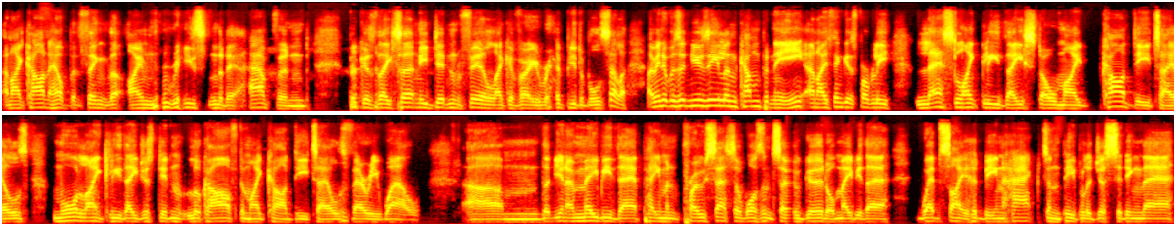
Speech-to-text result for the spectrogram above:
And I can't help but think that I'm the reason that it happened because they certainly didn't feel like a very reputable seller. I mean, it was a New Zealand company, and I think it's probably less likely they stole my card details, more likely they just didn't look after my card details very well. Um, that you know maybe their payment processor wasn't so good, or maybe their website had been hacked, and people are just sitting there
